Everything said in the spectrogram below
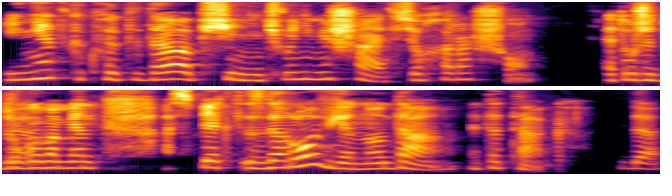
и нет какого-то, да, вообще ничего не мешает, все хорошо. Это уже да. другой момент, аспект здоровья, но да, это так. Да,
